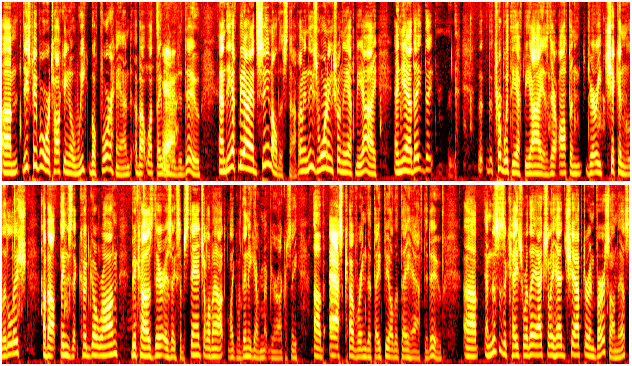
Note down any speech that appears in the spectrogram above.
Um, these people were talking a week beforehand about what they Yeah. wanted to do, and the FBI had seen all this stuff. I mean, these warnings from the FBI, and yeah, they they. The, the trouble with the FBI is they're often very chicken little-ish about things that could go wrong because there is a substantial amount, like with any government bureaucracy, of ass covering that they feel that they have to do. Uh, and this is a case where they actually had chapter and verse on this.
